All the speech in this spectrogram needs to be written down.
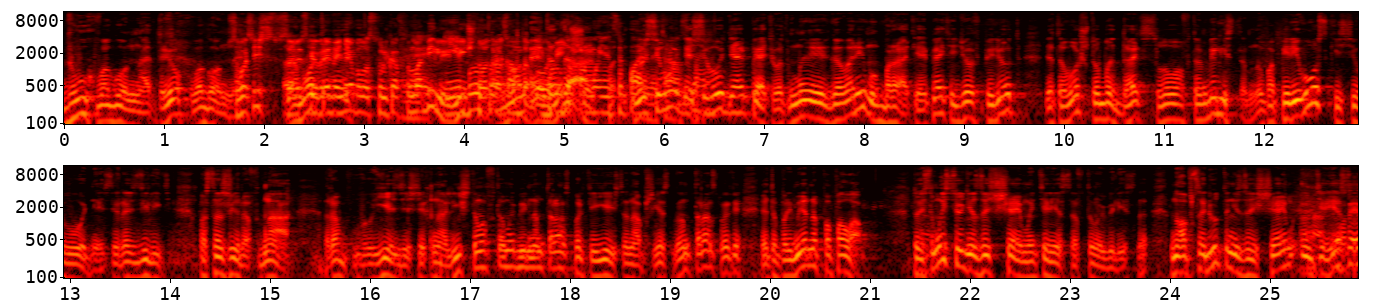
двухвагонное, а трехвагонное. Согласитесь, в советское Работали- время не было столько автомобилей, И был личного транспорта это было да. меньше. Муниципальный Но сегодня, транспорт. сегодня опять, вот мы говорим убрать, и опять идем вперед для того, чтобы дать слово автомобилистам. Но по перевозке сегодня, если разделить пассажиров на ездящих на личном автомобильном транспорте, ездящих на общественном транспорте, это примерно пополам. То есть мы сегодня защищаем интересы автомобилиста, но абсолютно не защищаем интересы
